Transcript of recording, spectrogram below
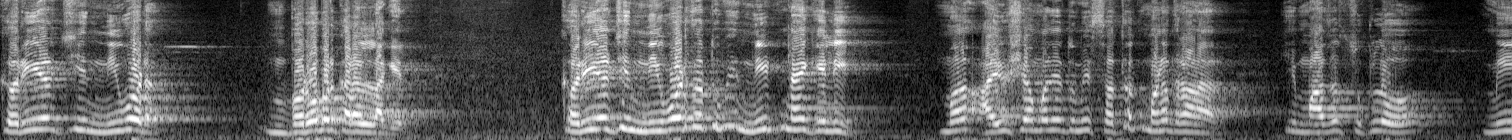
करिअरची निवड बरोबर करायला लागेल. करिअरची निवड जर तुम्ही नीट नाही केली मग आयुष्यामध्ये तुम्ही सतत म्हणत राहणार की माझं चुकलो मी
